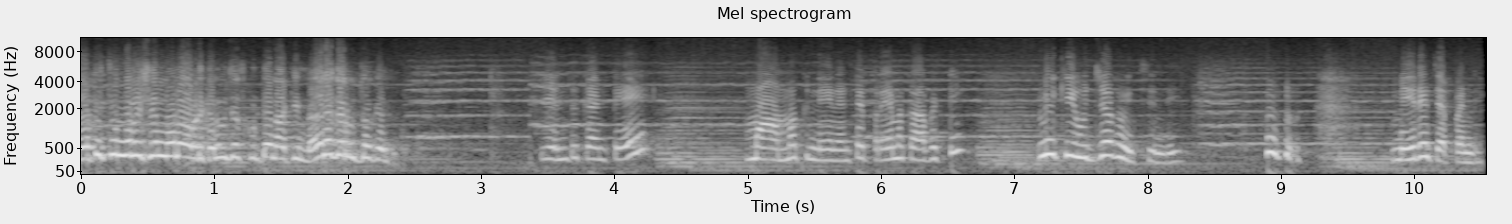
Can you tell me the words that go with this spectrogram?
ప్రతి చిన్న విషయంలోనూ ఆవిడ కలుగు చేసుకుంటే నాకు ఈ మేనేజర్ ఉద్యోగం ఎందుకు? ఎందుకంటే మా అమ్మకు నేనంటే ప్రేమ కాబట్టి మీకు ఈ ఉద్యోగం ఇచ్చింది. మీరే చెప్పండి.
